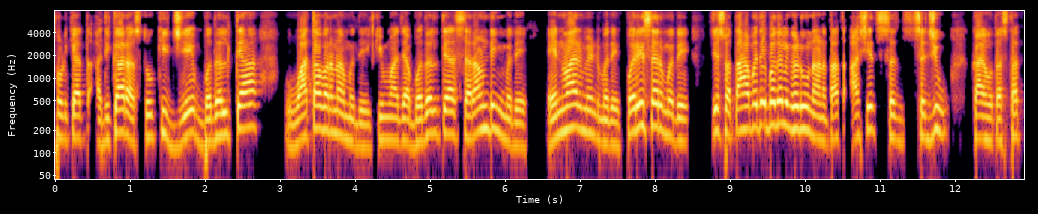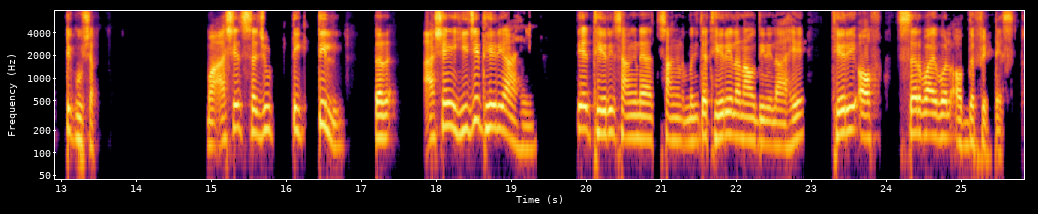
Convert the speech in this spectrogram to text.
थोडक्यात अधिकार असतो की जे बदलत्या वातावरणामध्ये किंवा ज्या बदलत्या सराउंडिंगमध्ये एन्व्हायरमेंटमध्ये परिसरमध्ये जे स्वतःमध्ये बदल घडवून आणतात असेच सजीव काय होत असतात? टिकू शकतात. मग असेच सजीव टिकतील तर असे ही जी थिअरी आहे ते थिअरी सांगण्यात सांग म्हणजे त्या थिअरीला नाव दिलेलं आहे theory of survival of the fittest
